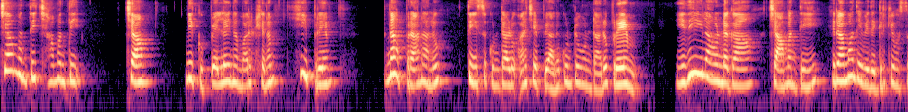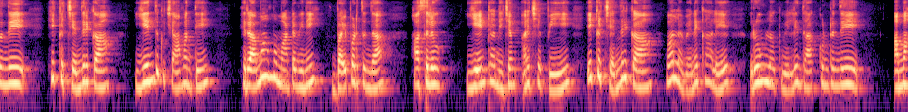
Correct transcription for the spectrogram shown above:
చామంతి చామంతి చామ్ నీకు పెళ్ళైన మరుక్షణం ఈ ప్రేమ్ నా ప్రాణాలు తీసుకుంటాడు అని చెప్పి అనుకుంటూ ఉంటారు ప్రేమ్. ఇది ఇలా ఉండగా చామంతి రమాదేవి దగ్గరికి వస్తుంది. ఇక చంద్రిక ఎందుకు చామంతి? రమామ్మ మాట విని భయపడుతుందా? అసలు ఏంటా నిజం అని చెప్పి ఇక చంద్రిక వాళ్ళ వెనకాలే రూమ్లోకి వెళ్ళి దాక్కుంటుంది. అమ్మా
